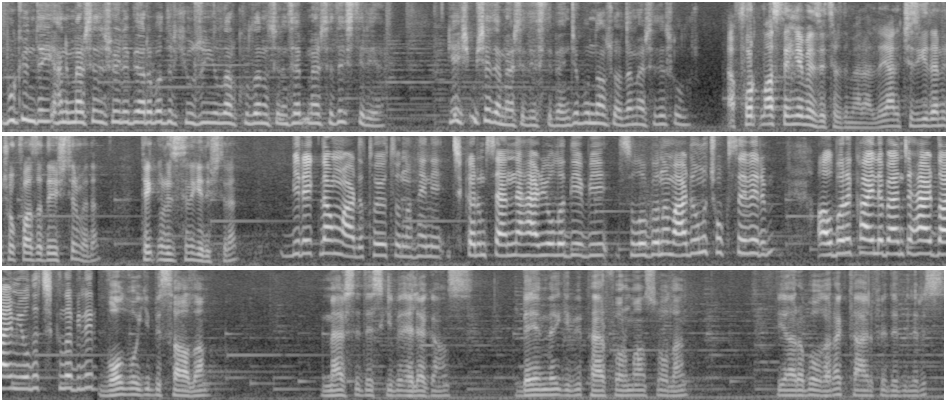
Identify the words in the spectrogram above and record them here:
Bugün de hani Mercedes öyle bir arabadır ki uzun yıllar kullanırsanız hep Mercedes'tir ya. Geçmişte de Mercedes'ti bence. Bundan sonra da Mercedes olur. Ya Ford Mustang'e benzetirdim herhalde. Yani çizgilerini çok fazla değiştirmeden, teknolojisini geliştiren. Bir reklam vardı Toyota'nın hani çıkarım seninle her yola diye bir sloganı vardı. Onu çok severim. Albaraka ile bence her daim yola çıkılabilir. Volvo gibi sağlam, Mercedes gibi elegans, BMW gibi performansı olan bir araba olarak tarif edebiliriz.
